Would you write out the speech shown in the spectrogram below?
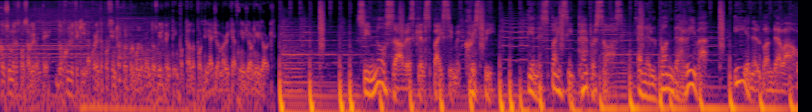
Consume responsablemente. Don Julio Tequila, 40% alcohol por volumen, 2020. Importado por Diageo Americas, New York, New York. Si no sabes que el Spicy McCrispy tiene Spicy Pepper Sauce en el pan de arriba y en el pan de abajo,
